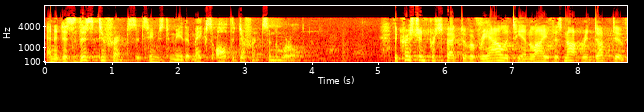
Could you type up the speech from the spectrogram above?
and it is this difference, it seems to me, that makes all the difference in the world. The Christian perspective of reality and life is not reductive,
